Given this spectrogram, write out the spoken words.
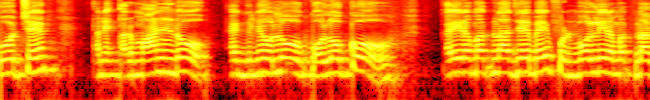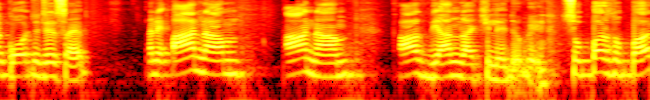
કોચ છે, અને અર્માન્ડો એગ્નેલો કોલોકો કઈ રમતના છે ભાઈ? ફૂટબોલની રમતના કોચ છે સાહેબ. અને આ નામ આ નામ ખાસ ધ્યાન રાખી લેજો ભાઈ. Super super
